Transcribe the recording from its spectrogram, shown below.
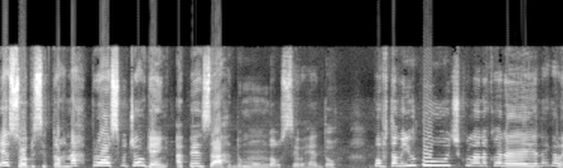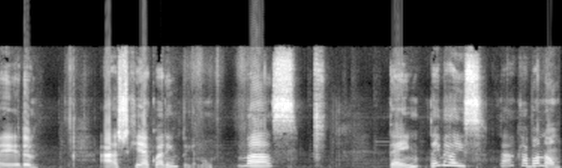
e é sobre se tornar próximo de alguém apesar do mundo ao seu redor. O povo tá meio lúdico lá na Coreia, né, galera? Acho que é a quarentena. Mas tem, tem mais, tá? Acabou não,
